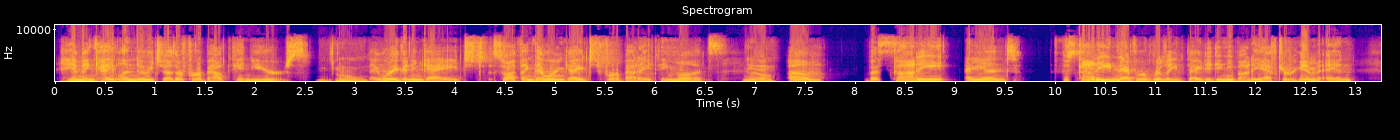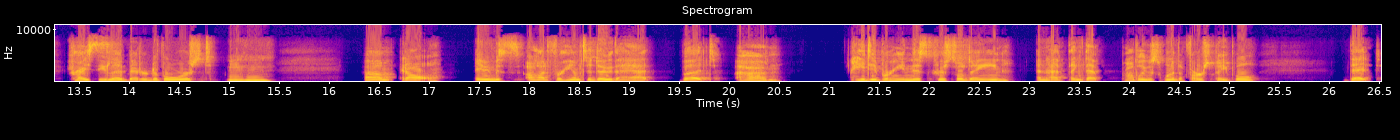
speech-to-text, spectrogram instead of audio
him and Kaitlyn knew each other for about ten years. Oh, They were even engaged, so I think they were engaged for about eighteen months. yeah. Um, but Scotty and so Scotty never really dated anybody after him and Tracy Ledbetter divorced Mm-hmm. um, at all. And it was odd for him to do that, but um, he did bring in this Crystal Dean, and I think that probably was one of the first people that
